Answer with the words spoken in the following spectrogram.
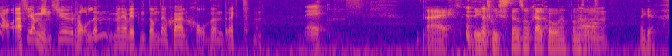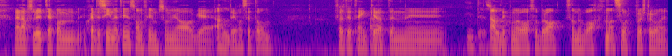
ja, alltså jag minns ju rollen men jag vet inte om den stjäl showen direkt. Men, Nej. Nej, det är twisten som stjäl showen på något Ja. sätt. jag. Men absolut, jag kom... Sjätte sinnet är en sån film som jag eh, aldrig har sett om. För att jag tänker Ja. att den eh, aldrig kommer vara så bra som den var när man såg den första gången.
